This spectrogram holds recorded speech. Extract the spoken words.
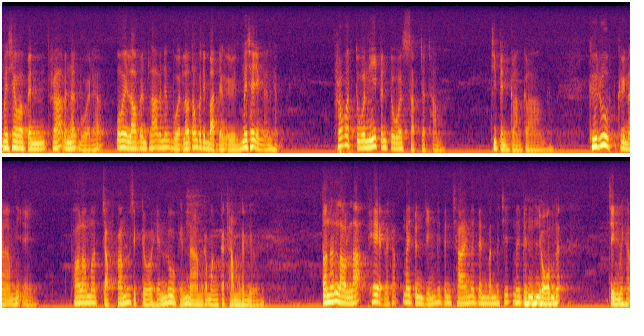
ไม่ใช่ว่าเป็นพระเป็นนักบวชแล้ว โอ้ย เราเป็นพระเป็นนักบวชเราต้องปฏิบัติอย่างอื่น ไม่ใช่อย่างนั้นครับ เพราะว่าตัวนี้เป็นตัวสัจธรรมที่เป็นกลางๆครับ คือรูปคือนามนี่เอง พอเรามาจับความรู้สึกตัวเห็นรูปเห็นนามกำลังกระทำกันอยู่ ตอนนั้นเราละเพศแล้วครับ ไม่เป็นหญิงไม่เป็นชาย ไม่เป็นบรรพชิตไม่เป็นโยมแล้วจริงไหมครับ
